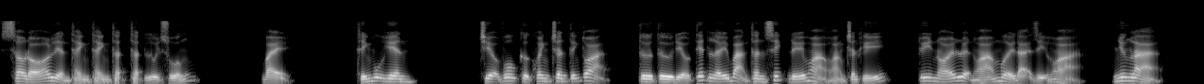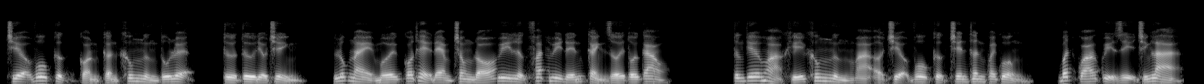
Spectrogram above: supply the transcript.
sau đó liền thành thành thật thật lui xuống. 7. Thính Vũ Hiên Triệu vô cực quanh chân tĩnh tọa, từ từ điều tiết lấy bản thân xích đế hỏa hoàng chân khí, tuy nói luyện hóa 10 đại dị hỏa, nhưng là, triệu vô cực còn cần không ngừng tu luyện, từ từ điều chỉnh, lúc này mới có thể đem trong đó uy lực phát huy đến cảnh giới tối cao. Từng tia hỏa khí không ngừng mà ở triệu vô cực trên thân quay cuồng, bất quá quỷ dị chính là,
